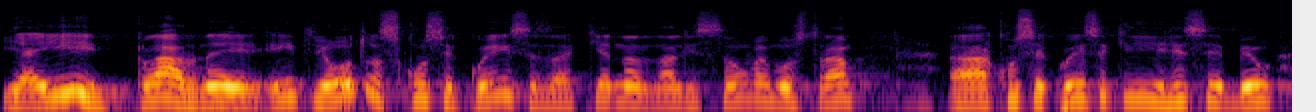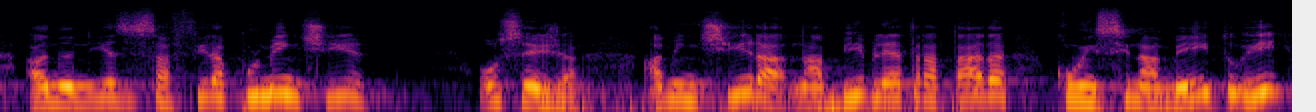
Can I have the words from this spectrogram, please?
E aí, claro, né, entre outras consequências, aqui na, na lição vai mostrar a consequência que recebeu Ananias e Safira por mentir. Ou seja, a mentira na Bíblia é tratada com ensinamento e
